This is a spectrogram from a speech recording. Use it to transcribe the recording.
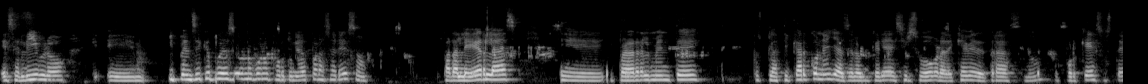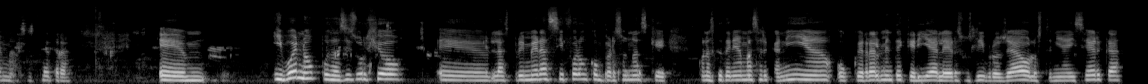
ese libro. Eh, y pensé que puede ser una buena oportunidad para hacer eso, para leerlas para realmente pues platicar con ellas de lo que quería decir su obra, de qué había detrás, ¿no? por qué esos temas, etcétera. Em, y bueno, pues así surgió. Eh, las primeras sí fueron con personas que, con las que tenía más cercanía o que realmente quería leer sus libros ya o los tenía ahí cerca.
